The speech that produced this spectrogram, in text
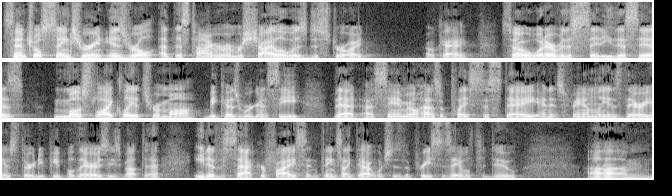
central sanctuary in Israel at this time. Remember, Shiloh was destroyed. Okay? So, whatever the city this is, most likely it's Ramah because we're going to see that uh, Samuel has a place to stay and his family is there. He has 30 people there as he's about to eat of the sacrifice and things like that, which is the priest is able to do. Um,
